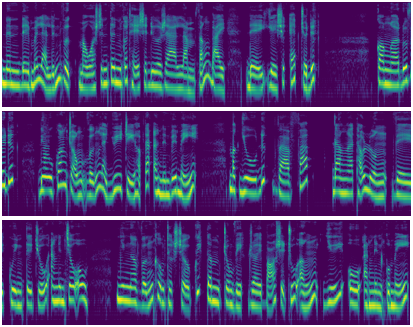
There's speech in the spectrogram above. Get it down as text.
nên đây mới là lĩnh vực mà Washington có thể sẽ đưa ra làm vắng bài để gây sức ép cho Đức – còn ờ, đối với Đức, điều quan trọng vẫn là duy trì hợp tác an ninh với Mỹ. Mặc dù Đức và Pháp đang ờ, thảo luận về quyền tự chủ an ninh châu Âu, nhưng vẫn không thực sự quyết tâm trong việc rời bỏ sự trú ẩn dưới ô an ninh của Mỹ.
